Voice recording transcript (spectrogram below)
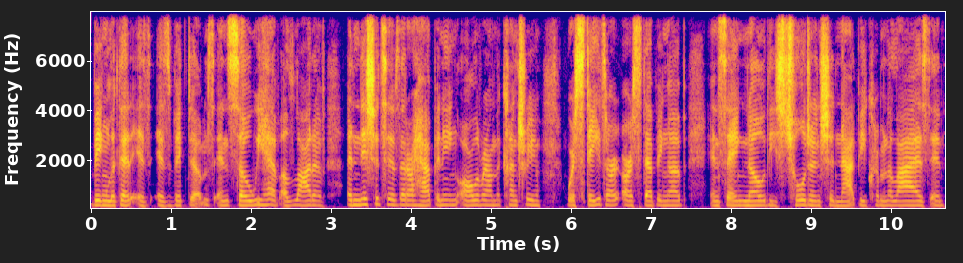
being looked at as, as victims. And so we have a lot of initiatives that are happening all around the country where states are, are stepping up and saying, no, these children should not be criminalized. And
